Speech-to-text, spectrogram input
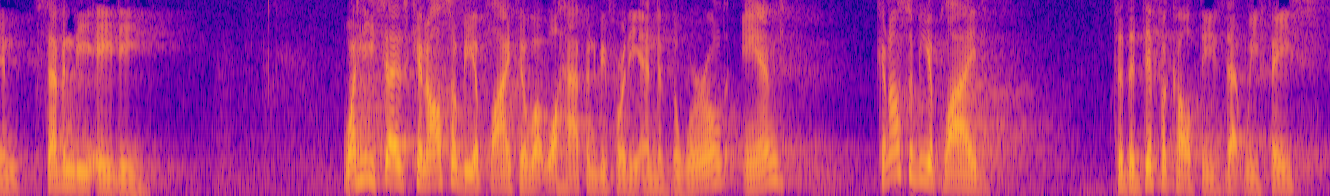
in 70 AD. What he says can also be applied to what will happen before the end of the world and can also be applied to the difficulties that we face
